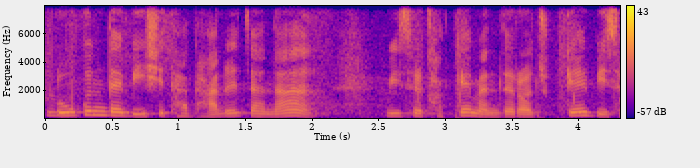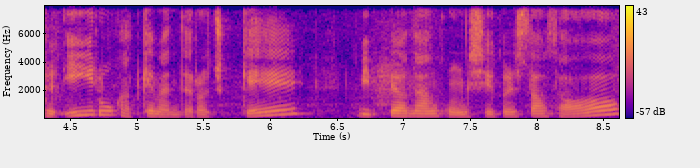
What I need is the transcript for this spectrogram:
로그인데 밑이 다 다르잖아. 밑을 같게 만들어 줄게. 밑을 2로 같게 만들어 줄게. 밑변환 공식을 써서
